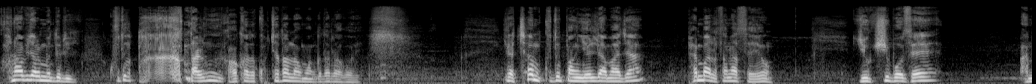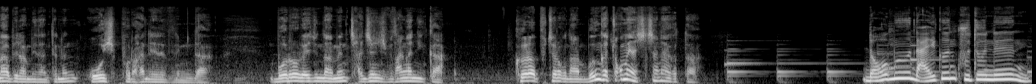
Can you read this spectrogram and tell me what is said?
하나비 젊은들이 구두가 다 낡은 거 갖고 가서 고쳐달라고 만 그러더라고요. 그러니까 처음 구두방 열자마자 팻말을 써놨어요. 65세 하나비람이한테는 50% 할인해 드립니다. 뭐를 해준다면 자존심 상하니까. 그걸 붙여놓고 나는 뭔가 조금이나 실천해야겠다. 너무 낡은 구두는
